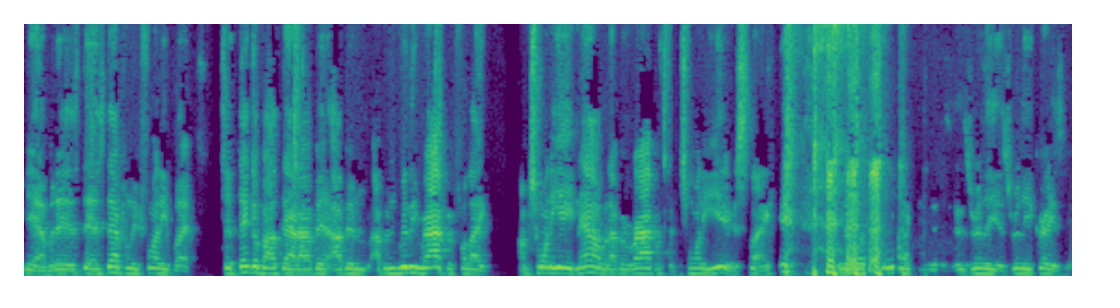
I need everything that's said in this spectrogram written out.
yeah, but it's, it's definitely funny. But to think about that, I've been I've been I've been really rapping for like I'm 28 now, but I've been rapping for 20 years. Like, you know, it's really it's really crazy.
